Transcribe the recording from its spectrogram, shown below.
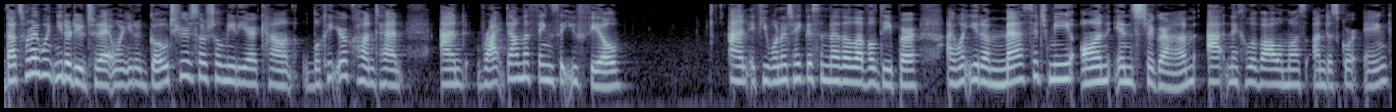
that's what I want you to do today. I want you to go to your social media account, look at your content, and write down the things that you feel. And if you want to take this another level deeper, I want you to message me on Instagram at Nicola Varlamos underscore Inc.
